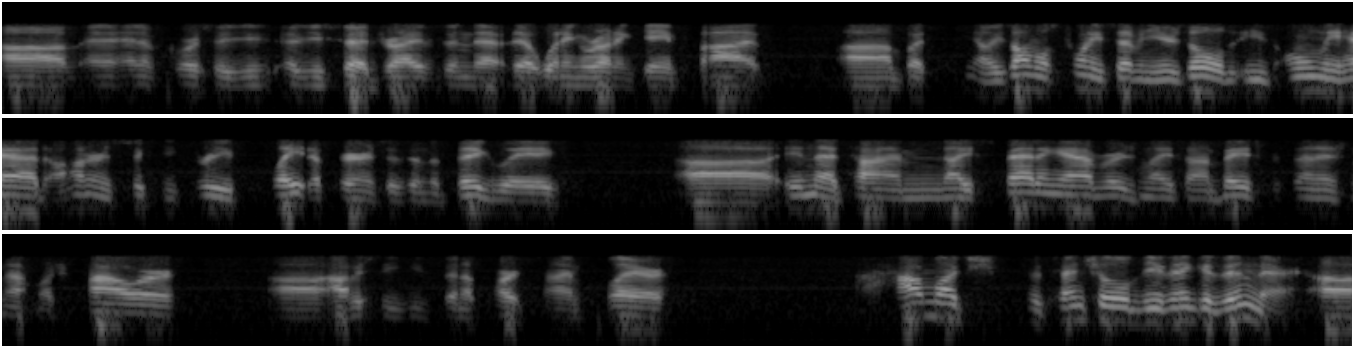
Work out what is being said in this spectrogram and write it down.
Um, and, and of course, as you, as you said, drives in that, that winning run in Game Five. Um, but you know, he's almost 27 years old. He's only had 163 plate appearances in the big league. Uh, in that time, nice batting average, nice on base percentage, not much power. Uh, obviously, he's been a part-time player. How much potential do you think is in there? Uh,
